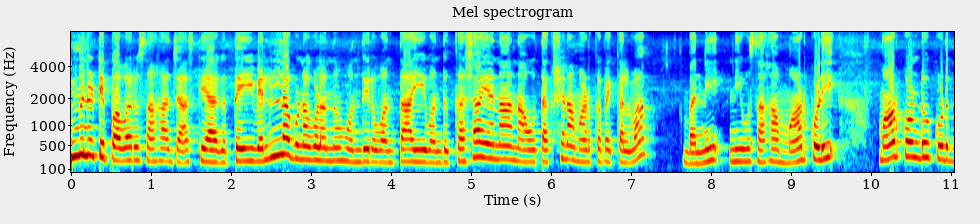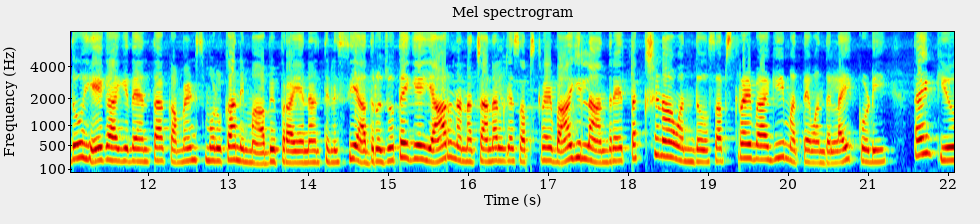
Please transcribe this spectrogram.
ಇಮ್ಯುನಿಟಿ ಪವರು ಸಹ ಜಾಸ್ತಿ ಆಗುತ್ತೆ. ಇವೆಲ್ಲ ಗುಣಗಳನ್ನು ಹೊಂದಿರುವಂಥ ಈ ಒಂದು ಕಷಾಯನ ನಾವು ತಕ್ಷಣ ಮಾಡ್ಕೋಬೇಕಲ್ವಾ? ಬನ್ನಿ, ನೀವು ಸಹ ಮಾಡ್ಕೊಳ್ಳಿ ಮಾಡಿಕೊಂಡು ಕುಡಿದು ಹೇಗಾಗಿದೆ ಅಂತ ಕಮೆಂಟ್ಸ್ ಮೂಲಕ ನಿಮ್ಮ ಅಭಿಪ್ರಾಯನ ತಿಳಿಸಿ. ಅದರ ಜೊತೆಗೆ ಯಾರು ನನ್ನ ಚಾನಲ್ಗೆ ಸಬ್ಸ್ಕ್ರೈಬ್ ಆಗಿಲ್ಲ ಅಂದರೆ ತಕ್ಷಣ ಒಂದು ಸಬ್ಸ್ಕ್ರೈಬ್ ಆಗಿ ಮತ್ತು ಒಂದು ಲೈಕ್ ಕೊಡಿ. Thank you.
